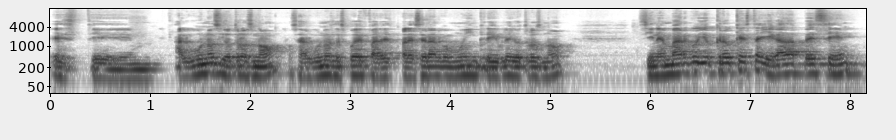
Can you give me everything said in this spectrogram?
este, algunos y otros no, o sea, a algunos les puede pare- parecer algo muy increíble y otros no. Sin embargo, yo creo que esta llegada a PC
